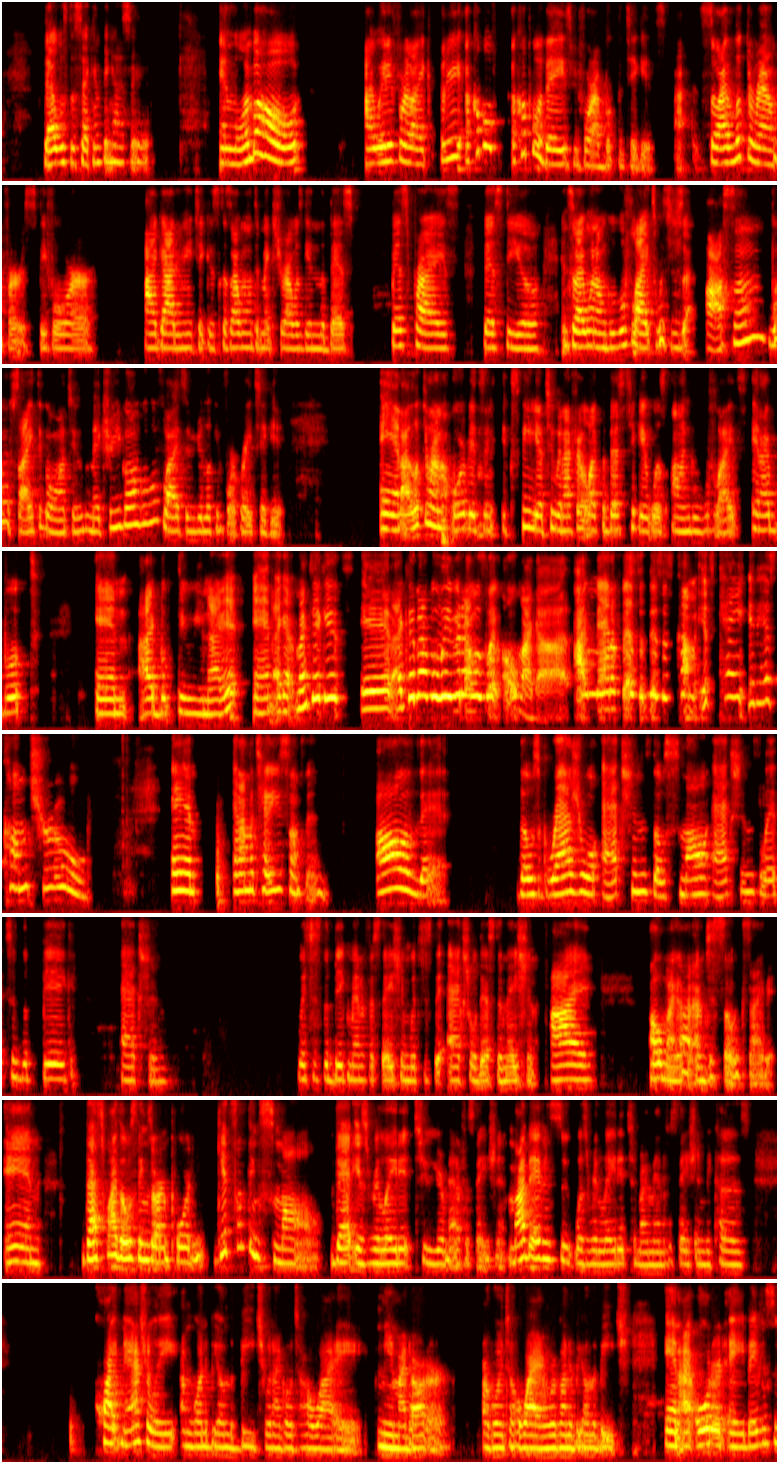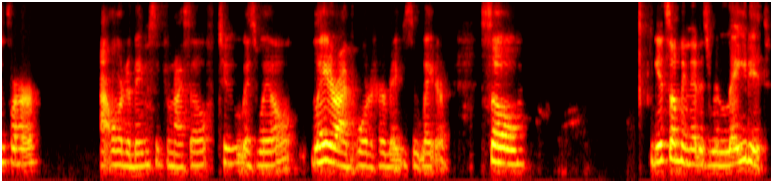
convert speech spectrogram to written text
That was the second thing I said. And lo and behold, I waited for like three, a couple, a couple of days before I booked the tickets. So I looked around first before I got any tickets because I wanted to make sure I was getting the best best price, best deal. And so I went on Google Flights, which is an awesome website to go on to. Make sure you go on Google Flights if you're looking for a great ticket. And I looked around on Orbitz and Expedia too, and I felt like the best ticket was on Google Flights. And I booked, and I booked through United, and I got my tickets, and I could not believe it. I was like, "Oh my god, I manifested this is coming. It's came. It has come true." And and I'm gonna tell you something. All of that those gradual actions, those small actions led to the big action, which is the big manifestation, which is the actual destination. I, oh my God, I'm just so excited. And that's why those things are important. Get something small that is related to your manifestation. My bathing suit was related to my manifestation because quite naturally, I'm going to be on the beach when I go to Hawaii, me and my daughter are going to Hawaii and we're going to be on the beach. And I ordered a bathing suit for her. I ordered a bathing suit for myself too, as well. Later, I've ordered her bathing suit later. So get something that is related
